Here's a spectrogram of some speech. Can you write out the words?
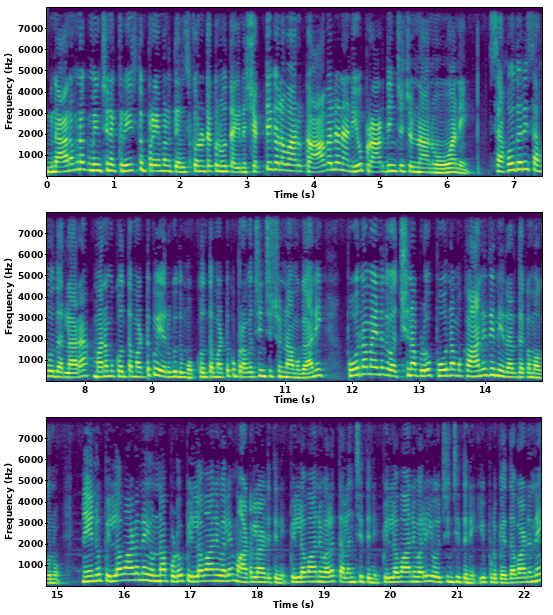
జ్ఞానమునకు మించిన క్రీస్తు ప్రేమను తెలుసుకొనుటకును తగిన శక్తి గలవారు కావాలనని ప్రార్థించుచున్నాను అని. సహోదరి సహోదరులారా మనము కొంత మట్టుకు ఎరుగుదుము కొంత మట్టుకు ప్రవచించుచున్నాము గాని పూర్ణమైనది వచ్చినప్పుడు పూర్ణము కానిది నిరర్ధకమగును. నేను పిల్లవాడనే ఉన్నప్పుడు పిల్లవాని వలె మాటలాడి తిని పిల్లవాని వలె తలంచి తిని పిల్లవాని వలె యోచించి తిని ఇప్పుడు పెద్దవాడనే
